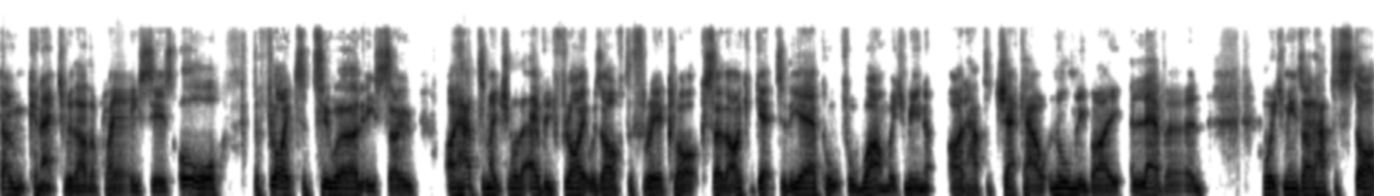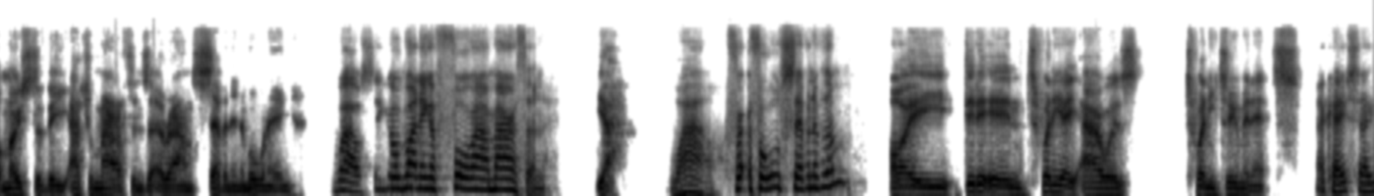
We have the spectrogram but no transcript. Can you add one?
don't connect with other places or the flights are too early. So I had to make sure that every flight was after three o'clock so that I could get to the airport for one, which means I'd have to check out normally by 11, which means I'd have to start most of the actual marathons at around seven in the morning. Wow. So you're running a four hour marathon? Yeah. Wow. For, for all seven of them? I did it in 28 hours, 22 minutes. Okay. So,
